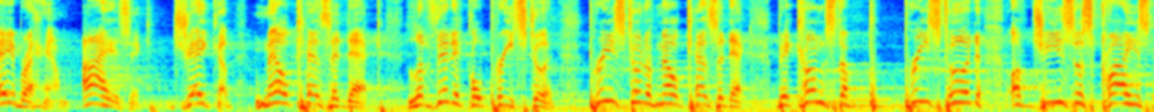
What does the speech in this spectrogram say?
Abraham, Isaac, Jacob, Melchizedek, Levitical priesthood. Priesthood of Melchizedek becomes the priesthood of Jesus Christ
